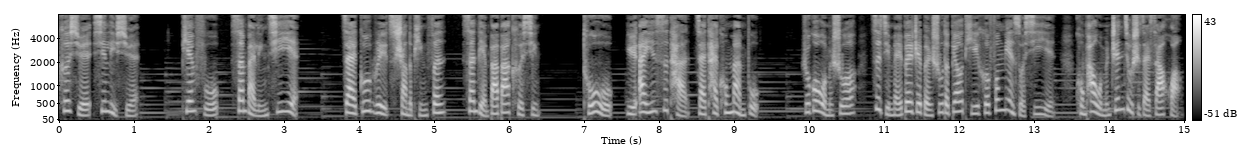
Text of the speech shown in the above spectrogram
科学心理学。篇幅三百零七页，在 Goodreads 上的评分三点八八颗星。图五与爱因斯坦在太空漫步。如果我们说自己没被这本书的标题和封面所吸引，恐怕我们真就是在撒谎。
